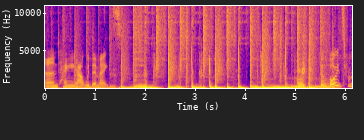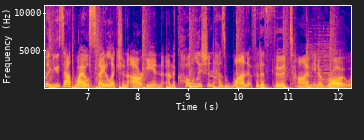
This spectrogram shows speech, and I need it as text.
and hanging out with their mates. The votes from the New South Wales state election are in, and the coalition has won for the third time in a row.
